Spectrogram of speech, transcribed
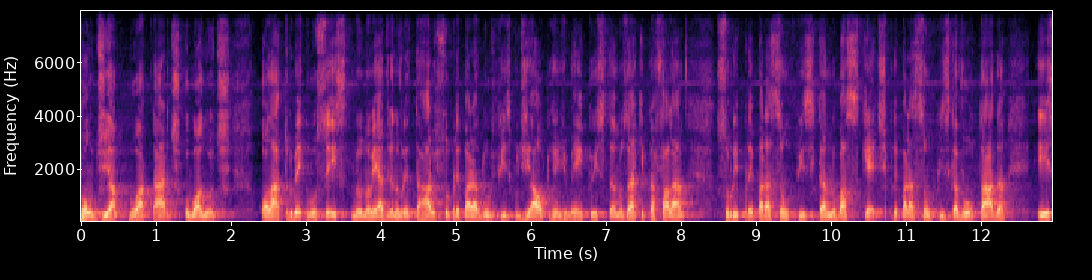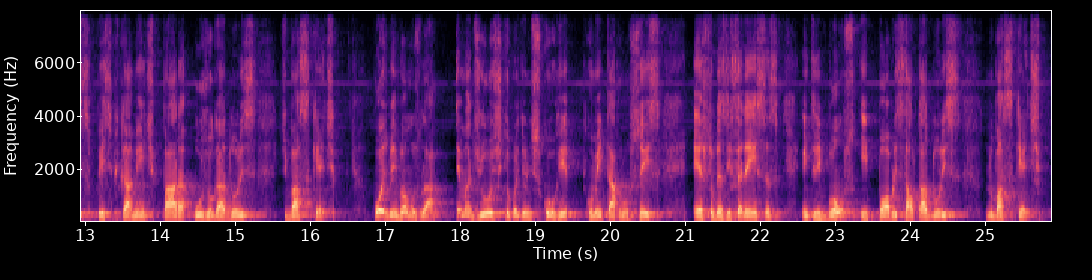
Bom dia, boa tarde ou boa noite. Olá, tudo bem com vocês? Meu nome é Adriano Vretaro, sou preparador físico de alto rendimento e estamos aqui para falar sobre preparação física no basquete. Preparação física voltada especificamente para os jogadores de basquete. Pois bem, vamos lá. O tema de hoje que eu pretendo discorrer, comentar com vocês, é sobre as diferenças entre bons e pobres saltadores no basquete.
